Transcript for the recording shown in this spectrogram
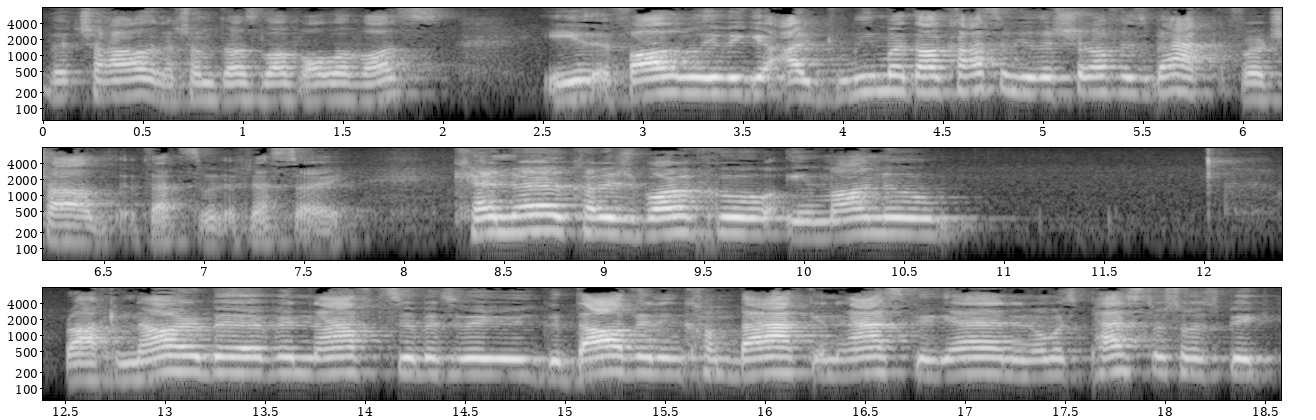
the child, and Hashem does love all of us, the father will even get Glima Dal Kasim, give the shirt off his back for a child, if that's if necessary. Kener Kadosh Baruch Hu Imanu Raknarbev and Naftzir between David and come back and ask again and almost pester, so to speak.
